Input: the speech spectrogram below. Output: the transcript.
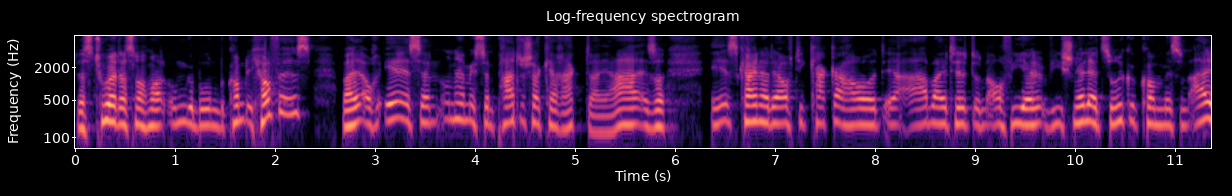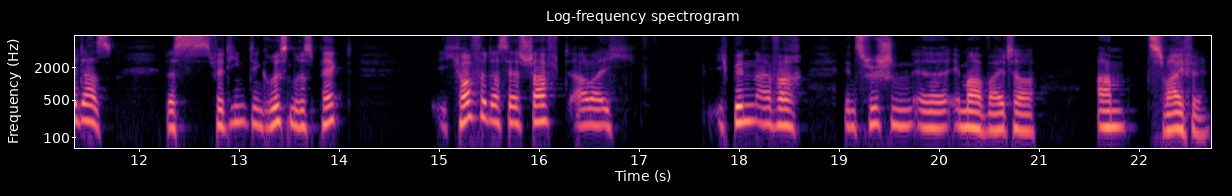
dass Tua das nochmal umgebogen bekommt. Ich hoffe es, weil auch er ist ja ein unheimlich sympathischer Charakter, ja. Also er ist keiner, der auf die Kacke haut, er arbeitet und auch wie, er, wie schnell er zurückgekommen ist und all das. Das verdient den größten Respekt. Ich hoffe, dass er es schafft, aber ich, ich bin einfach inzwischen äh, immer weiter am Zweifeln.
